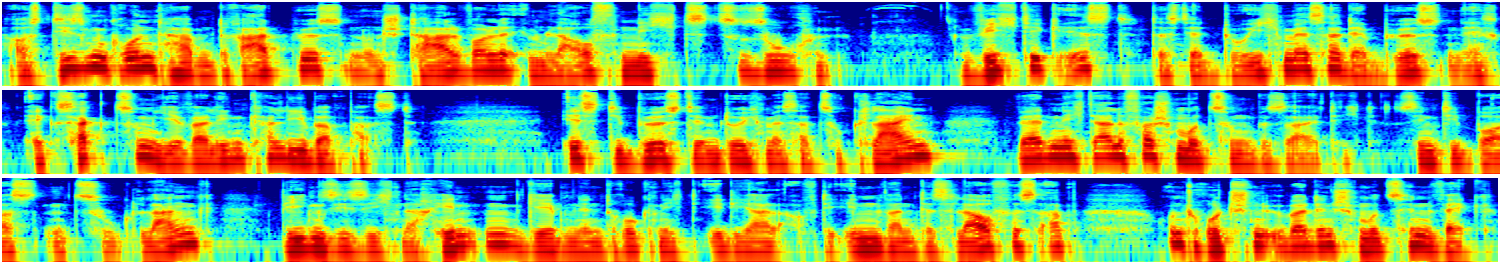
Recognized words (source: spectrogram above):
Aus diesem Grund haben Drahtbürsten und Stahlwolle im Lauf nichts zu suchen. Wichtig ist, dass der Durchmesser der Bürsten exakt zum jeweiligen Kaliber passt. Ist die Bürste im Durchmesser zu klein, werden nicht alle Verschmutzungen beseitigt. Sind die Borsten zu lang, biegen sie sich nach hinten, geben den Druck nicht ideal auf die Innenwand des Laufes ab und rutschen über den Schmutz hinweg,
